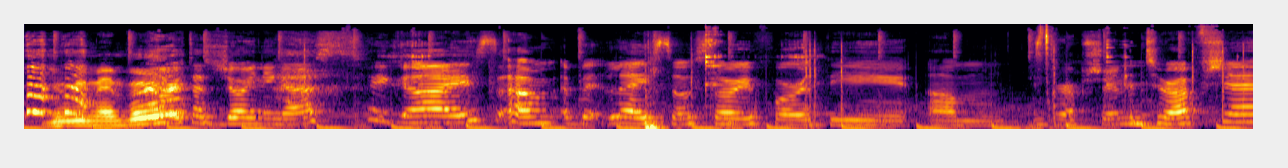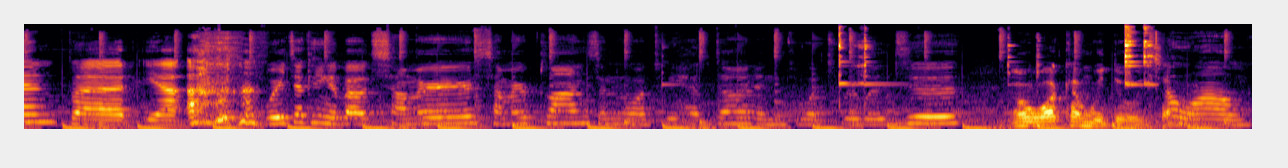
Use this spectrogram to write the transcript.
you remember? Marta's joining us. Hey guys, I'm a bit late, so sorry for the um, Interruption. interruption, but yeah. We're talking about summer, summer plans, and what we have done and what we will do. Or what can we do in summer? oh wow,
